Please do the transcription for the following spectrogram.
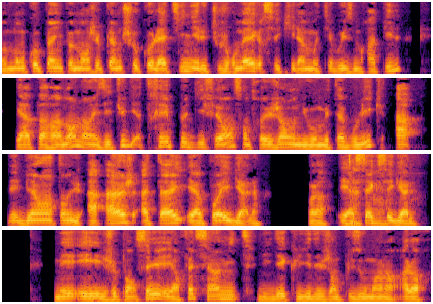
mon copain il peut manger plein de chocolatine, il est toujours maigre, c'est qu'il a un métabolisme rapide. Et apparemment dans les études il y a très peu de différence entre les gens au niveau métabolique à et bien entendu à âge, à taille et à poids égal. Voilà et à sexe égal. Mais et je pensais, et en fait c'est un mythe, l'idée qu'il y ait des gens plus ou moins lents. Alors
